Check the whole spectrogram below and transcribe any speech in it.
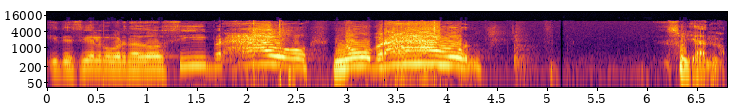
y decía el gobernador, sí, bravo, no, bravo. Eso ya no.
